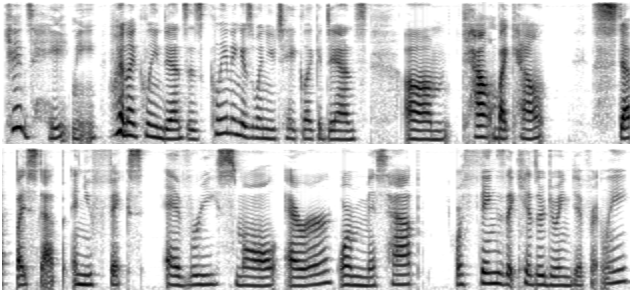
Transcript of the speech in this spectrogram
Kids hate me when I clean dances. Cleaning is when you take like a dance um, count by count, step by step, and you fix every small error or mishap or things that kids are doing differently.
